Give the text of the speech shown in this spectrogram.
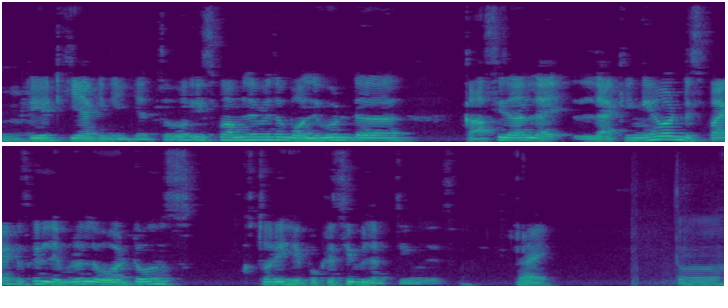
क्रिएट किया कि नहीं किया? तो इस मामले में तो बॉलीवुड काफ़ी ज़्यादा लैकिंग है और डिस्पाइट उसके लिबरल ओवरटोन्स थोड़ी हिपोक्रेसी भी लगती है मुझे इसमें। राइट तो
